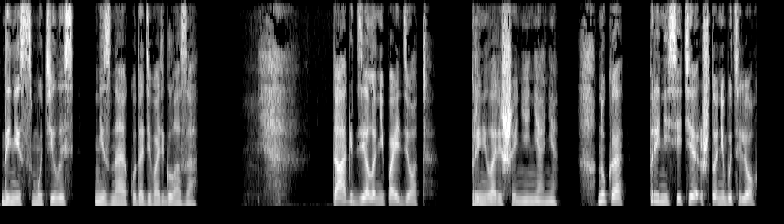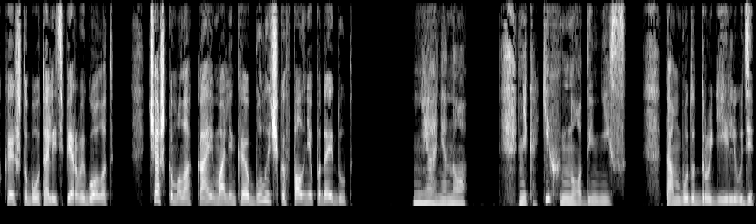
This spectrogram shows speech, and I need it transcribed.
Денис смутилась, не зная, куда девать глаза. «Так дело не пойдет», — приняла решение няня. «Ну-ка, принесите что-нибудь легкое, чтобы утолить первый голод. Чашка молока и маленькая булочка вполне подойдут». «Няня, но...» «Никаких «но», Денис», там будут другие люди.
